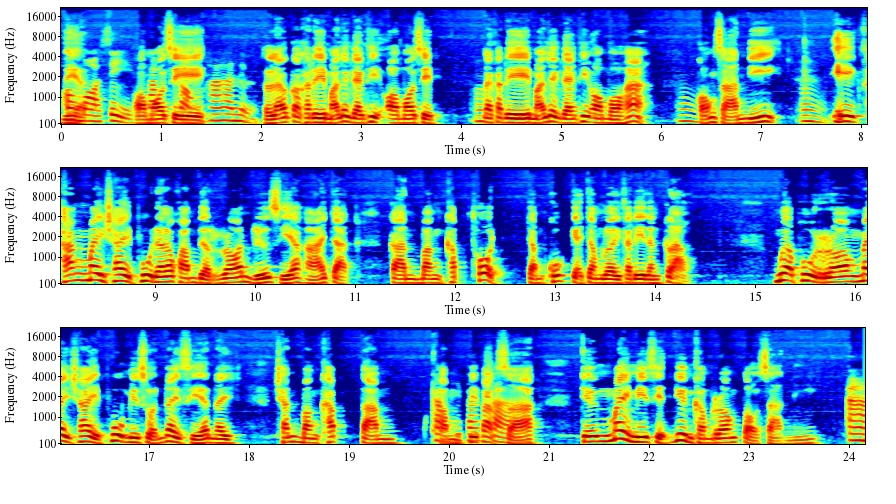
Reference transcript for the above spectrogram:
อเนี่ย มสี่อมสี่สองห้าห้าหนึ่ง แล้วก็คดีหมายเลขแดงที่อมสิบอืมและคดีหมายเลขแดงที่อมห้าอืม ของศาลนี้อืมอีกทั้งไม่ใช่ผู้ได้รับความเดือดร้อนหรือเสียหายจากการบังคับโทษจำคุกแก่จำเลยคดีดังกล่าว เมื่อผู้ร้องไม่ใช่ผู้มีส่วนได้เสียในชั้นบังคับตามคำพิพากษา จึงไม่มีสิทธิ์ยื่นคำร้องต่อศาลนี้อ่า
